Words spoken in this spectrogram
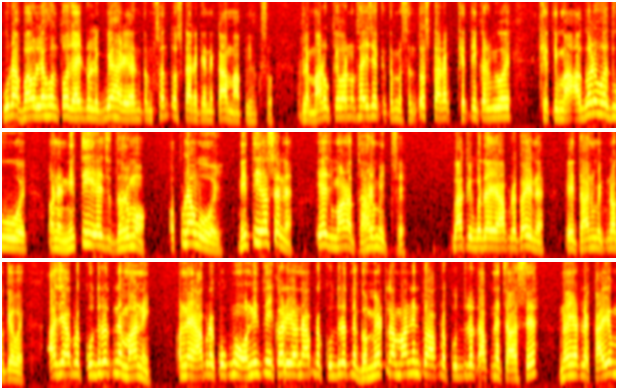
પૂરા ભાવ લેવો ને તો જ હાઇડ્રોલિક બેહાડી અને તમે સંતોષકારક એને કામ આપી શકશો એટલે મારું કહેવાનું થાય છે કે તમે સંતોષકારક ખેતી કરવી હોય, ખેતીમાં આગળ વધવું હોય અને નીતિ એ જ ધર્મ અપનાવવું હોય. નીતિ હશે ને? એ જ માણસ ધાર્મિક છે. બાકી બધાએ આપણે કહીને કે ધાર્મિક ન કહેવાય. આજે આપણે કુદરતને માની અને આપણે કોકનું અનિતિ કરી અને આપણે કુદરતને ગમે એટલા માનીને તો આપણે કુદરત આપણે ચાહશે નહીં, એટલે કાયમ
